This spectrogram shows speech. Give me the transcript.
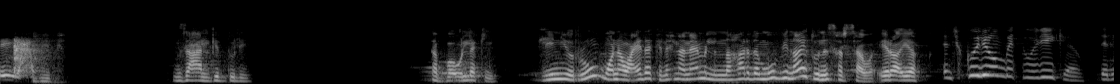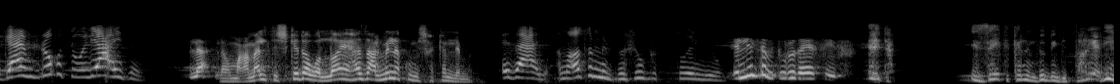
إيه يا حبيبي؟ مزعل جده ليه؟ طب بقول لك إيه clean ال room وأنا اوعدك ان إحنا نعمل النهارده movie night ونسهر سوا. إيه رأيك؟ انت كل يوم بتقوليه كده ترجعي من الشغل تقوليه عايزة. لا لو ما عملتش كده والله هزعل منك ومش هكلمك. ازعلي أنا أصلا مش بشوفك طول اليوم. اللي أنت بتقوله ده يا سيف. إيه ده؟ إزاي تكلم دادي بالطريقة دي؟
